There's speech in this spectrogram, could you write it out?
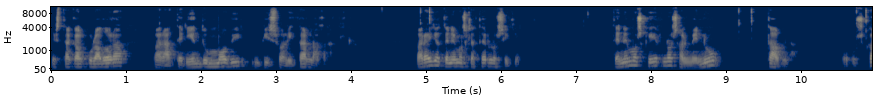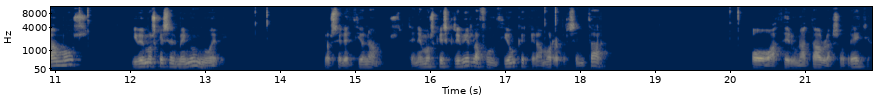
esta calculadora para, teniendo un móvil, visualizar la gráfica. Para ello tenemos que hacer lo siguiente. Tenemos que irnos al menú Tabla. Lo buscamos y vemos que es el menú 9. Lo seleccionamos tenemos que escribir la función que queramos representar o hacer una tabla sobre ella,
